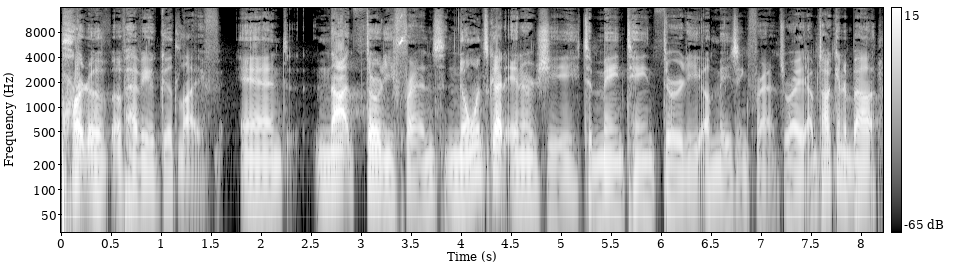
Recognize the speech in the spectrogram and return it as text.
part of, of having a good life. And not 30 friends. No one's got energy to maintain 30 amazing friends, right? I'm talking about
